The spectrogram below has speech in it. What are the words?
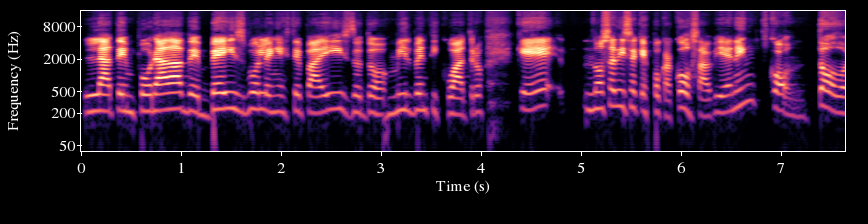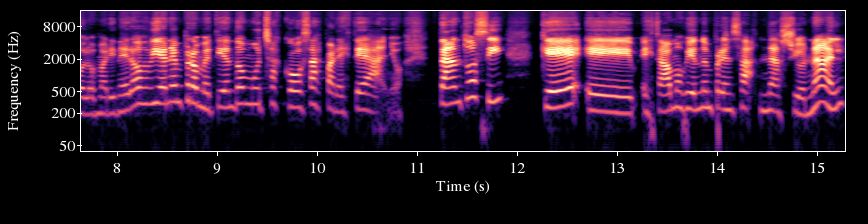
la temporada de béisbol en este país de 2024 que no se dice que es poca cosa, vienen con todo. Los marineros vienen prometiendo muchas cosas para este año. Tanto así que eh, estábamos viendo en prensa nacional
